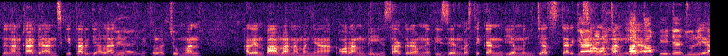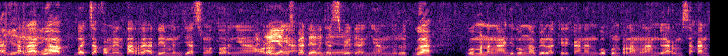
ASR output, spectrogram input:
dengan keadaan sekitar jalan Iya, iya. gitu loh cuman kalian paham lah namanya orang di Instagram netizen pasti kan dia menjudge cari nggak ada di kesalahan tempat iya tapi dia julid Iya, aja karena ya gua kan. baca komentarnya ada yang menjudge motornya Ada orangnya, yang ada yang sepedanya. menjudge sepedanya. Menurut gua, gua menengah aja gua nggak bela kiri kanan. Gua pun pernah melanggar, misalkan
